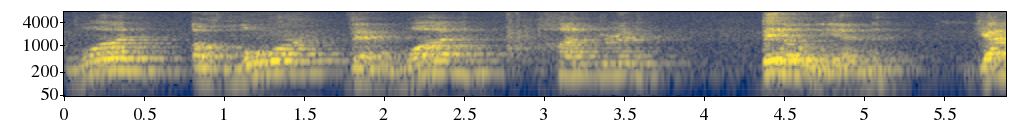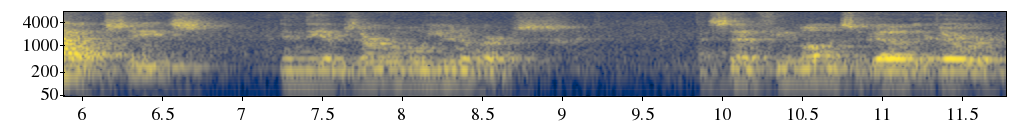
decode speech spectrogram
One of more than 100 billion galaxies in the observable universe. I said a few moments ago that there were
